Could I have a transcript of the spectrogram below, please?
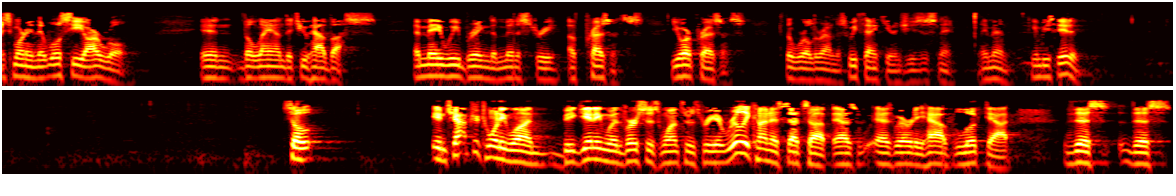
this morning that we'll see our role in the land that you have us. And may we bring the ministry of presence, your presence, the world around us. We thank you in Jesus' name. Amen. You can be seated. So, in chapter 21, beginning with verses 1 through 3, it really kind of sets up, as, as we already have looked at, this, this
